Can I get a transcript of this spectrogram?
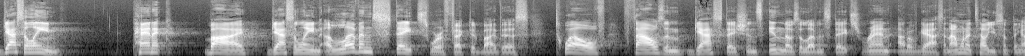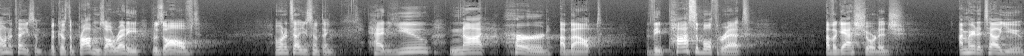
gasoline. Panic buy gasoline. 11 states were affected by this. 12,000 gas stations in those 11 states ran out of gas. And I want to tell you something. I want to tell you something because the problem's already resolved. I want to tell you something. Had you not heard about the possible threat of a gas shortage, I'm here to tell you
